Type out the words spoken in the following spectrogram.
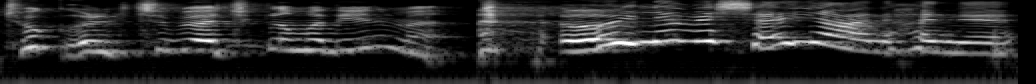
Çok ırkçı bir açıklama değil mi? öyle ve şey yani hani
